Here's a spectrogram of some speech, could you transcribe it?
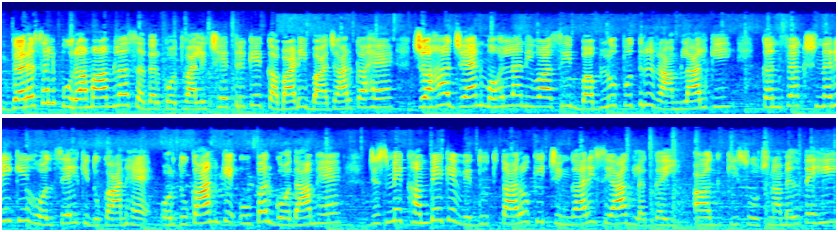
दरअसल पूरा मामला सदर कोतवाली क्षेत्र के कबाड़ी बाज़ार का है, जहाँ जैन मोहल्ला निवासी बबलू पुत्र रामलाल की कन्फेक्शनरी की होलसेल की दुकान है और दुकान के ऊपर गोदाम है, जिसमें खंबे के विद्युत तारों की चिंगारी से आग लग गई। आग की सूचना मिलते ही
